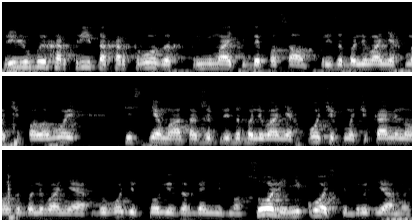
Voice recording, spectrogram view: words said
при любых артритах, артрозах принимайте депасал. При заболеваниях мочеполовой система, а также при заболеваниях почек, мочекаменного заболевания выводит соль из организма. Соли, не кости, друзья мои.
